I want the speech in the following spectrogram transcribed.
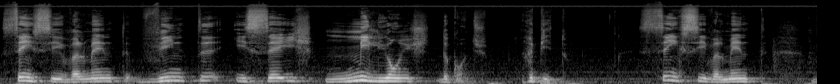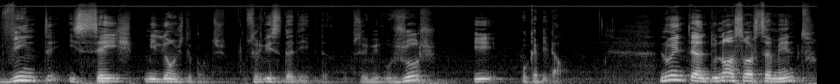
sensivelmente 26 milhões de contos. Repito, sensivelmente 26 milhões de contos. O serviço da dívida, os juros e o capital. No entanto, o nosso orçamento,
